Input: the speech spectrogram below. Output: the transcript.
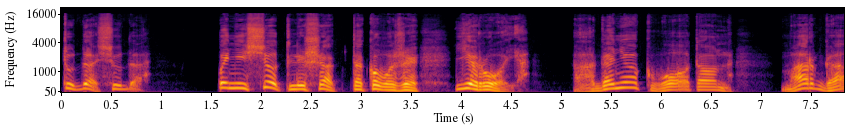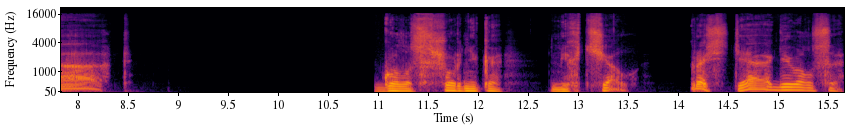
туда-сюда. Понесет ли шаг такого же героя? Огонек вот он, Маргат. Голос Шорника мягчал, растягивался,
